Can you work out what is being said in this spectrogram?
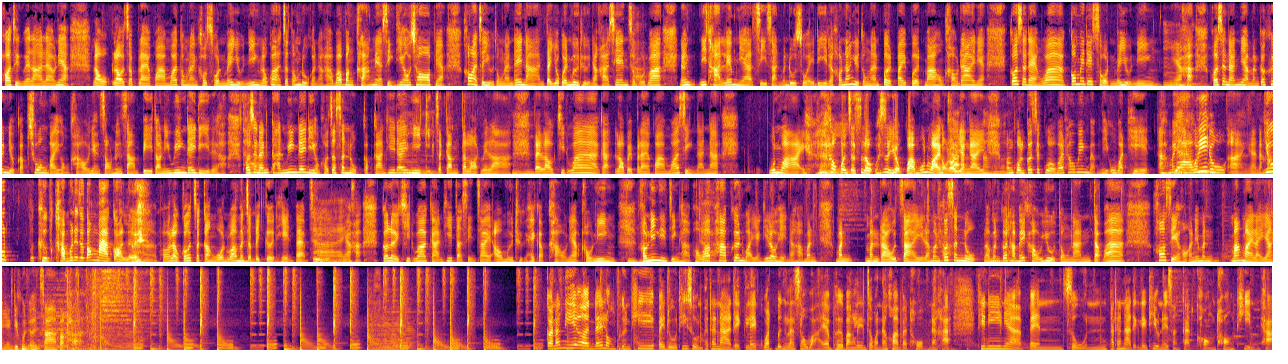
พอถึงเวลาแล้วเนี่ยเราเราจะแปลความว่าตรงนั้นเขาซนไม่อยู่นิ่ง เราก็อาจจะต้องดูก่อนนะคะ ว่าบางครั้งเนี่ยสิ่งที่เขาชอบเนี่ยเขาอาจจะอยู่ตรงนั้นได้นานแต่ยกเว้นมือถือนะคะ เช่น สมมุติว่านังนิทานเล่มเนี้ยสีสันมันดูสวยดี แล้วเขานั่งอยู่ตรงนั้นเปิดไปเปิดมาของเขาได้เนี่ยก็แสดงว่าก็ไม่ได้สนไม่อยู่นิ่งอย่างเงี้ยค่ะเพราะฉะนั้นเนี่ยมันก็ขึ้นอยู่กับช่วงวัยของเขาอย่าง 2-3 ปีตอนนี้วิ่งได้ดีเลยค่ะ เพราะฉะนั้นการวิ่งได้ดีของเขาจะสนุกกับการที่ได้มีกิจกรรมตลอดเวลา แต่เราคิดว่าเราไปแปลความว่าสิ่งนั้นน่ะ วุ่นวายแล้วเราควรจะสลบสยบความวุ่นวายของเราค่ะยังไงอ่าฮะบางคนก็จะกลัวว่าถ้าวิ่งแบบนี้อุบัติเหตุอะไม่อย่ามีคนวิ่งดูอะอย่างเงี้ยนะคะหยุดคือคำพวกนี้จะต้องมาก่อนเลยอ่าเพราะเราก็จะกังวลว่ามันจะไปเกิดเหตุแบบอื่นใช่อย่างเงี้ยค่ะ ก็เลยคิดว่าการที่ตัดสินใจเอามือถือให้กับเขาเนี่ยเขานิ่ง เขานิ่งจริง ๆ ค่ะ เพราะว่าค่ะภาพเคลื่อนไหวอย่างที่เราเห็นนะคะ มันมันมันเร้าใจแล้วมันก็ค่ะสนุกแล้วมันก็ทำให้เขาอยู่ตรงนั้น แต่ว่าข้อเสียของอันนี้มันมากมายหลายอย่างอย่างที่คุณเอิญทราบอะค่ะ ก่อนหน้านี้เอิญได้ลงพื้นที่ไปดูที่ศูนย์พัฒนาเด็กเล็ก วัดบึงและสวายอำเภอบางเลนจังหวัดนครปฐมนะคะ ที่นี่เนี่ยเป็นศูนย์พัฒนาเด็กเล็กที่อยู่ในสังกัดของท้องถิ่นค่ะ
